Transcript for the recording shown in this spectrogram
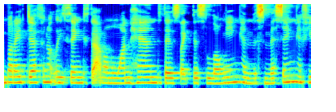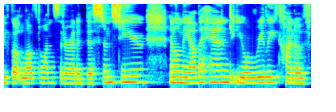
But I definitely think that on one hand, there's like this longing and this missing if you've got loved ones that are at a distance to you. And on the other hand, you're really kind of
